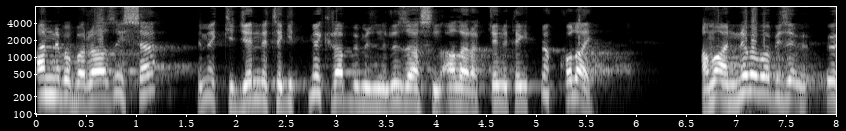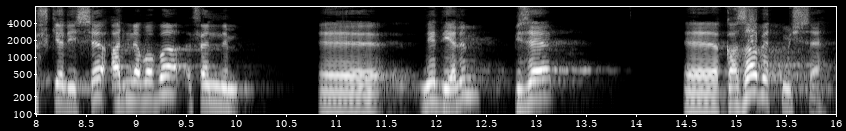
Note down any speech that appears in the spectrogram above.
Anne baba razıysa demek ki cennete gitmek Rabbimizin rızasını alarak cennete gitmek kolay. Ama anne baba bize öfkeliyse, anne baba efendim e, ne diyelim bize e, gazap etmişse,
